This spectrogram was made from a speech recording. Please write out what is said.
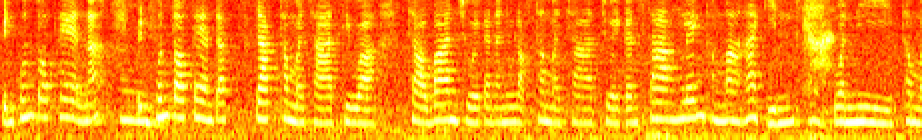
เป็นพ้นตอบแทนนะอืม เป็นพ้นตอบแทนจากจากธรรมชาติที่ว่าชาวบ้านช่วยกันอนุรักษ์ธรรมชาติ ช่วยกันสร้างแหล่งทำมาหากิน ค่ะวันนี้ธรรม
